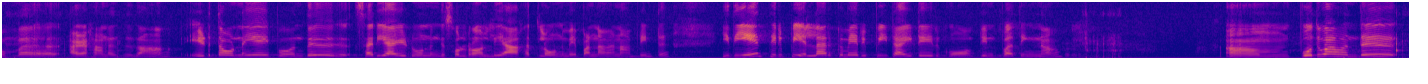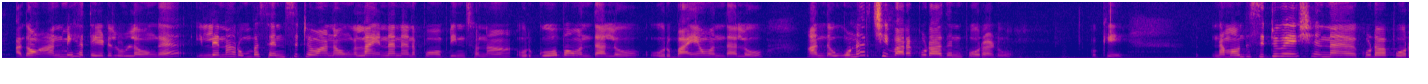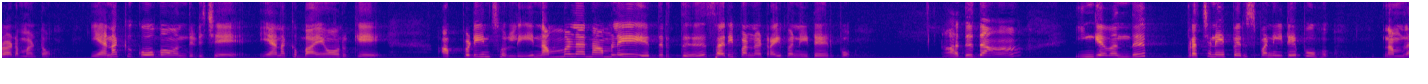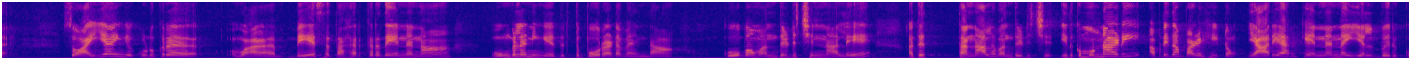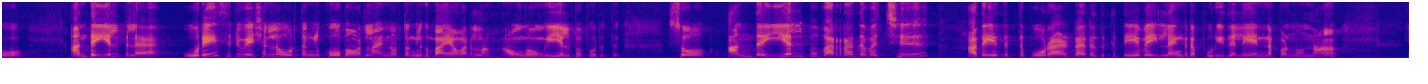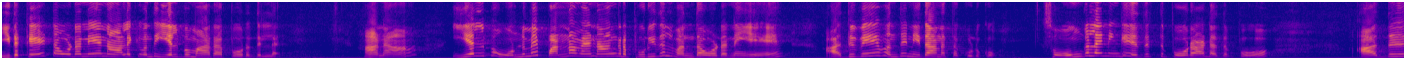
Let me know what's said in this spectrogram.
ரொம்ப அழகானது தான் எடுத்த உடனேயே இப்போ வந்து சரியாயிடும்னு இங்கே சொல்கிறோம் இல்லையா? அகத்தில் ஒன்றுமே பண்ண வேணாம் அப்படின்ட்டு. இது ஏன் திருப்பி எல்லாருக்குமே ரிப்பீட் ஆகிட்டே இருக்கும் அப்படின்னு பார்த்தீங்கன்னா பொதுவாக வந்து அதுவும் ஆன்மீக தேடல் உள்ளவங்க இல்லைன்னா ரொம்ப சென்சிட்டிவானவங்கெல்லாம் என்ன நினைப்போம் அப்படின்னு சொன்னால் ஒரு கோபம் வந்தாலோ ஒரு பயம் வந்தாலோ அந்த உணர்ச்சி வரக்கூடாதுன்னு போராடுவோம். ஓகே நம்ம வந்து சுச்சுவேஷனை கூட போராட மாட்டோம். எனக்கு கோபம் வந்துடுச்சே எனக்கு பயம் இருக்கே அப்படின்னு சொல்லி நம்மளை நாமளே எதிர்த்து சரி பண்ண ட்ரை பண்ணிகிட்டே இருப்போம். அதுதான் இங்கே வந்து பிரச்சனையை பெருசு பண்ணிகிட்டே போகும் நம்மளை. ஸோ ஐயா இங்கே கொடுக்குற பேஸை தகர்க்கிறதே என்னென்னா உங்களை நீங்கள் எதிர்த்து போராட வேண்டாம். கோபம் வந்துடுச்சுன்னாலே அது தன்னால் வந்துடுச்சு. இதுக்கு முன்னாடி அப்படி தான் பழகிட்டோம். யார் யாருக்கு என்னென்ன இயல்பு இருக்கோ அந்த இயல்பில் ஒரே சுச்சுவேஷனில் ஒருத்தங்களுக்கு கோபம் வரலாம் இன்னொருத்தங்களுக்கு பயம் வரலாம் அவங்கவுங்க இயல்பை பொறுத்து. ஸோ அந்த இயல்பு வர்றதை வச்சு அதை எதிர்த்து போராடுறதுக்கு தேவையில்லைங்கிற புரிதலே என்ன பண்ணுன்னா இதை கேட்ட உடனே நாளைக்கு வந்து இயல்பு மாற போகிறதில்ல ஆனால் இயல்பை ஒன்றுமே பண்ண வேணாங்கிற புரிதல் வந்த உடனேயே அதுவே வந்து நிதானத்தை கொடுக்கும். ஸோ உங்களை நீங்கள் எதிர்த்து போராடாதப்போ அது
